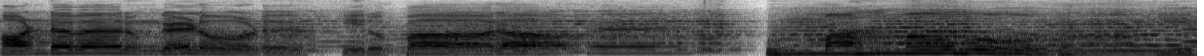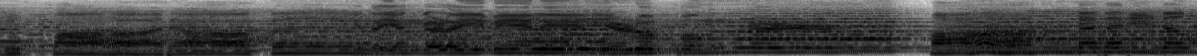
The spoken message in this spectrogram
ஆண்டவர் உங்களோடு இருப்பாராக. உம்மான்மாவோடும் இருப்பாராக இதயங்களை மேலே எழுப்புங்கள். ஆண்டவரிடம்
